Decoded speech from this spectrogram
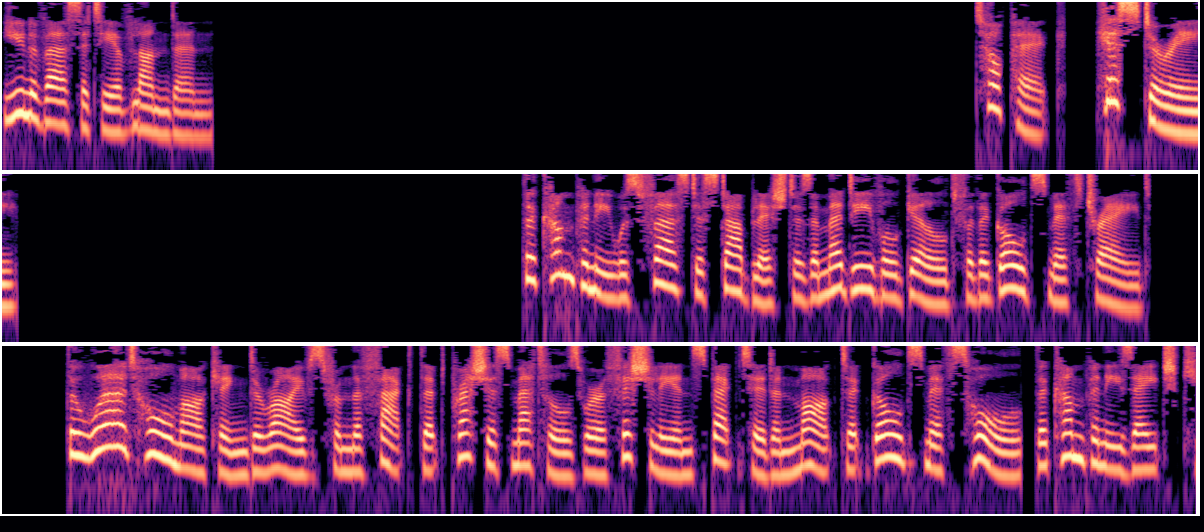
University of London. History The company was first established as a medieval guild for the goldsmith trade. The word hallmarking derives from the fact that precious metals were officially inspected and marked at Goldsmiths Hall, the company's HQ.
